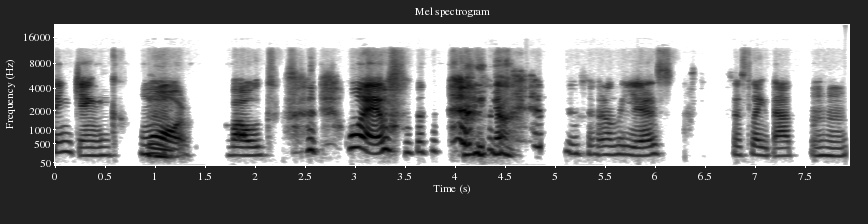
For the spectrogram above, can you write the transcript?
thinking mm-hmm. more mm. About who I am. yeah. yes, just like that. Mm-hmm.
